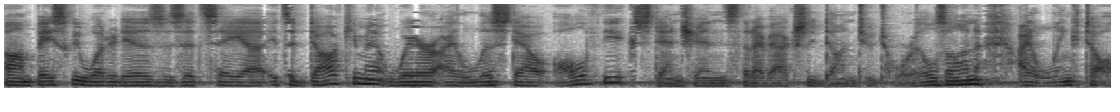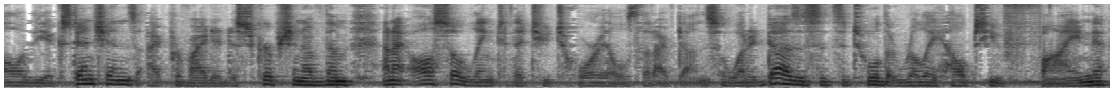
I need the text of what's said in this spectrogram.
Um, basically what it is, is it's a, uh, it's a document where I list out all of the extensions that I've actually done tutorials on. I link to all of the extensions, I provide a description of them, and I also link to the tutorials that I've done. So what it does is it's a tool that really helps you find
